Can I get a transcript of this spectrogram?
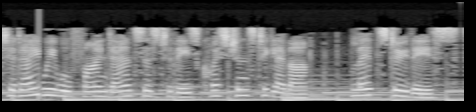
Today we will find answers to these questions together. Let's do this.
